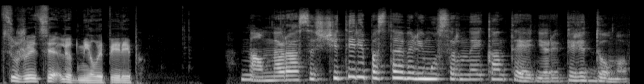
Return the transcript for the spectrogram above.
в сюжете Людмилы Пилип. Нам на раз С4 поставили мусорные контейнеры перед домом.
